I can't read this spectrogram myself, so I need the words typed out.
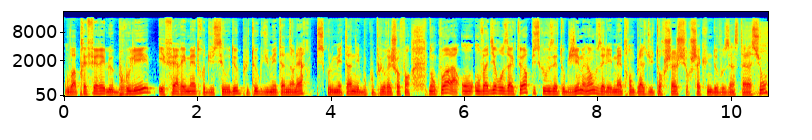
On va préférer le brûler et faire émettre du CO2 plutôt que du méthane dans l'air puisque le méthane est beaucoup plus réchauffant. Donc voilà, on, on va dire aux acteurs, puisque vous êtes obligés, maintenant vous allez mettre en place du torchage sur chacune de vos installations.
